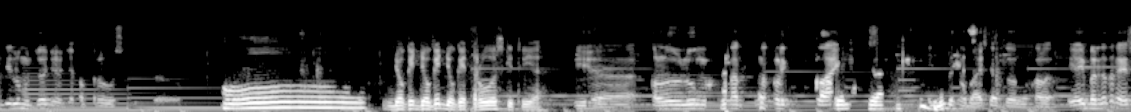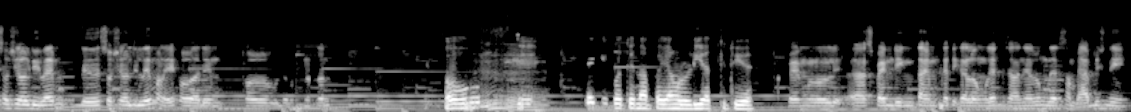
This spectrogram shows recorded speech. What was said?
nanti lu muncul cewek cakep terus gitu Oh. Joget-joget joget terus gitu ya. iya kalau lu nge- ngeklik like udah kebaca tuh kalau ya ibaratnya tuh kayak social dilemma the social dilemma lah ya kalau ada yang kalau udah pernah nonton Oh, Hmm. oke. Kayak ngikutin apa yang lu lihat gitu ya. apa yang lu li- uh, spending time ketika lu ngeliat misalnya lu ngeliat sampai habis nih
